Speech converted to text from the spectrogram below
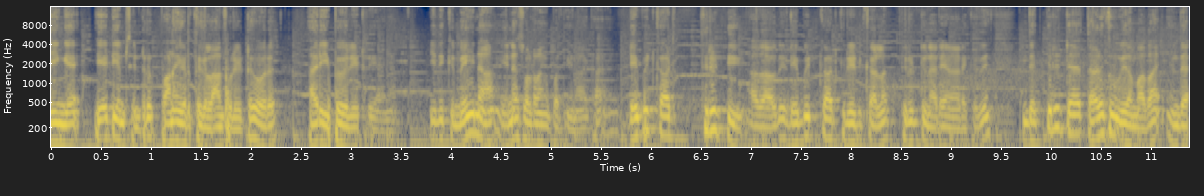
நீங்கள் ஏடிஎம் சென்று பணம் எடுத்துக்கலாம்னு சொல்லிட்டு ஒரு அறிவிப்பை வெளியிட்டிருக்காங்க. இதுக்கு மெயினாக என்ன சொல்கிறாங்க பார்த்தீங்கன்னாக்கா டெபிட் கார்டு திருட்டு அதாவது டெபிட் கார்டு கிரெடிட் கார்டெலாம் திருட்டு நிறையா நடக்குது. இந்த திருட்டை தடுக்கும் விதமாக தான் இந்த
